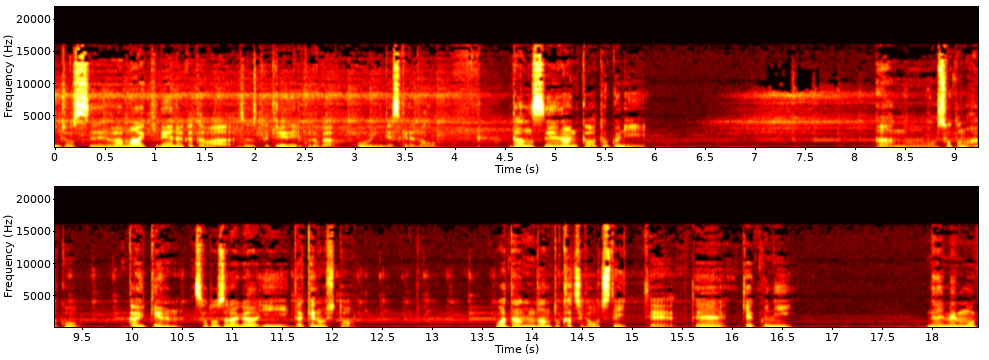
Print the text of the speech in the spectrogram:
女性はまあ綺麗な方はずっと綺麗でいることが多いんですけれど男性なんかは特にあの外の箱外見外面がいいだけの人はだんだんと価値が落ちていってで逆に内面も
